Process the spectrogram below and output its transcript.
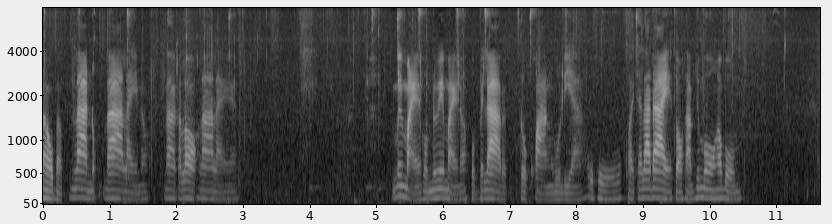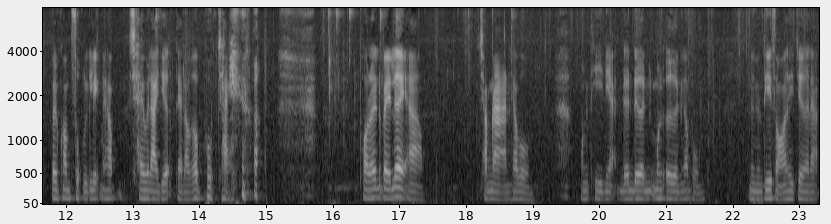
เราแบบล่านกล่าอะไรเนาะล่ากระรอกล่าอะไรนะไม่ใหม่ผมไม่ใหม่เนาะผมไปล่าแบบตัวควางโมเดียโอ้โหกว่าจะล่าได้สองสามชั่วโมงครับผม เป็นความสุขเล็กๆนะครับ ใช้เวลาเยอะแต่เราก็ภูมิใจพอเล่นไปเรื่อยอ้าวชำนาญครับผม บางทีเนี่ย เดินเดินบังเอิญครับผมหนึ่งนาทีสองนาทีเจอแล้ว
